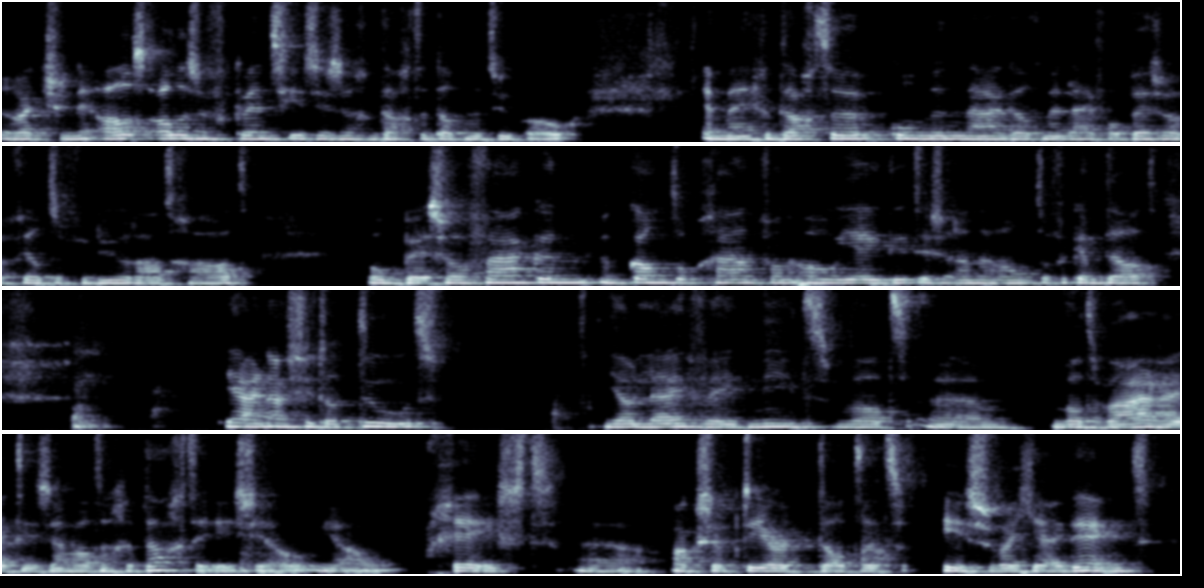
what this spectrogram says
rationeel, als alles een frequentie is, is een gedachte dat natuurlijk ook. En mijn gedachten konden, nadat mijn lijf al best wel veel te verduren had gehad, ook best wel vaak een, een kant op gaan van, oh jee, dit is er aan de hand of ik heb dat. Ja, en als je dat doet, jouw lijf weet niet wat, um, wat waarheid is en wat een gedachte is. Jouw, geest uh, accepteert dat het is wat jij denkt.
